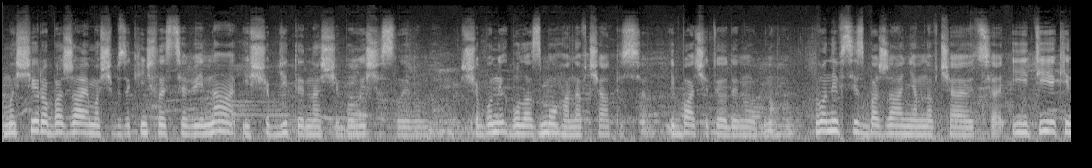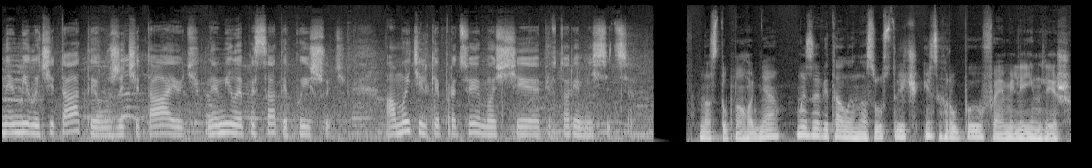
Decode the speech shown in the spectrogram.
Ми щиро бажаємо, щоб закінчилася ця війна і щоб діти наші були щасливими, щоб у них була змога навчатися і бачити один одного. Вони всі з бажанням навчаються. І ті, які не вміли читати, вже читають, не вміли писати, пишуть. А ми тільки працюємо ще півтори місяці. Наступного дня ми завітали на зустріч із групою Family English.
